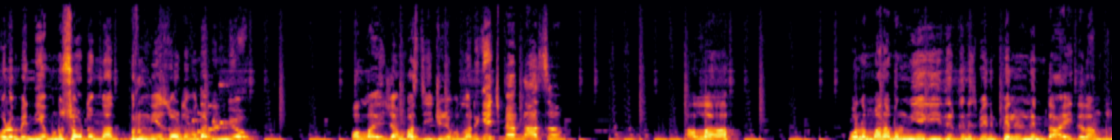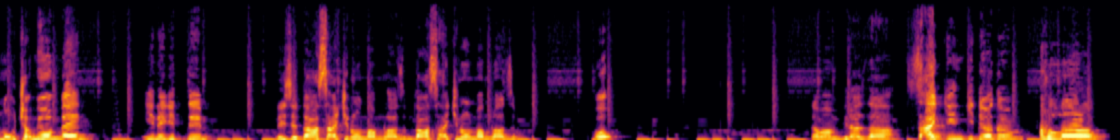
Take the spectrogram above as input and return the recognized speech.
Oğlum ben niye bunu sordum lan? Bunu niye sorduğumu da bilmiyorum. Vallahi can bastı ilk önce bunları geçmem lazım. Allah. Oğlum bana bunu niye giydirdiniz? Benim pelerinim daha iyiydi lan. Bununla uçamıyorum ben. Yine gittim. Neyse daha sakin olmam lazım. Daha sakin olmam lazım. Hop. Tamam biraz daha sakin gidiyordum. Allah'ım.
